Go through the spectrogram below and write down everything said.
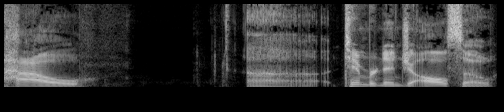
how uh, Timber Ninja also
